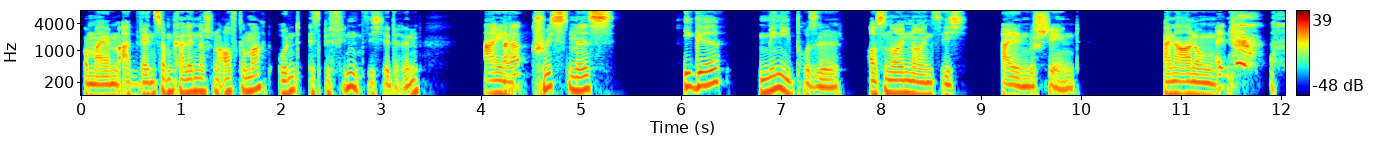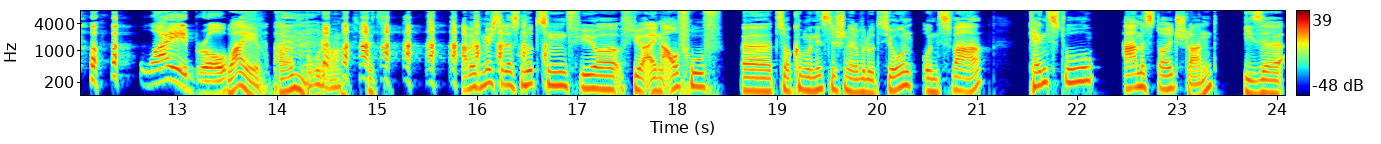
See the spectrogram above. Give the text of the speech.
von meinem Adventskalender schon aufgemacht und es befindet sich hier drin ein Aha. Christmas Igge Mini-Puzzle aus 99 Teilen bestehend. Keine Ahnung. Why, Bro? Why? Warum, Bruder? Aber ich möchte das nutzen für, für einen Aufruf äh, zur kommunistischen Revolution. Und zwar, kennst du Armes Deutschland? Diese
